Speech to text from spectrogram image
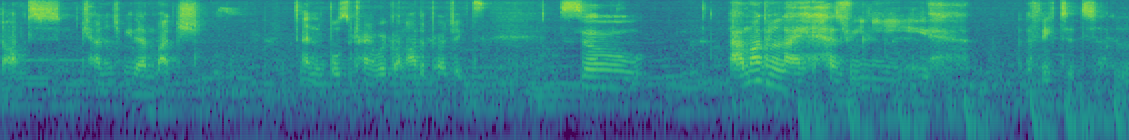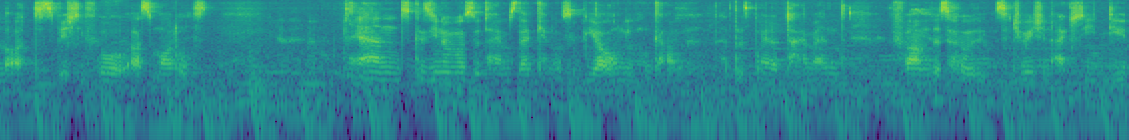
not challenge me that much, and also trying to work on other projects. So I'm not gonna lie, it has really affected a lot, especially for us models. And because you know, most of the times that can also be our only income at this point of time, from this whole situation, actually did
